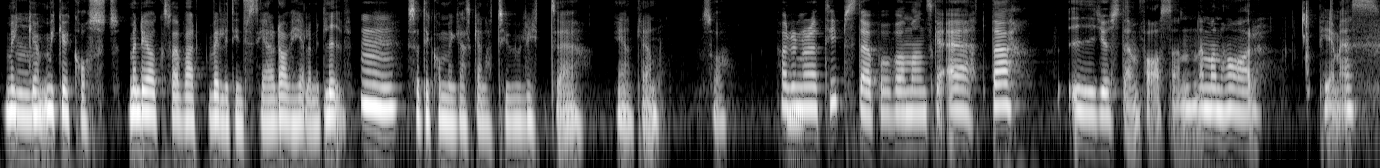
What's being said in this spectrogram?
Mycket, mycket kost. Men det har jag också varit väldigt intresserad av hela mitt liv. Mm. Så det kommer ganska naturligt eh, egentligen. Så. Har du några tips där på vad man ska äta i just den fasen när man har PMS?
